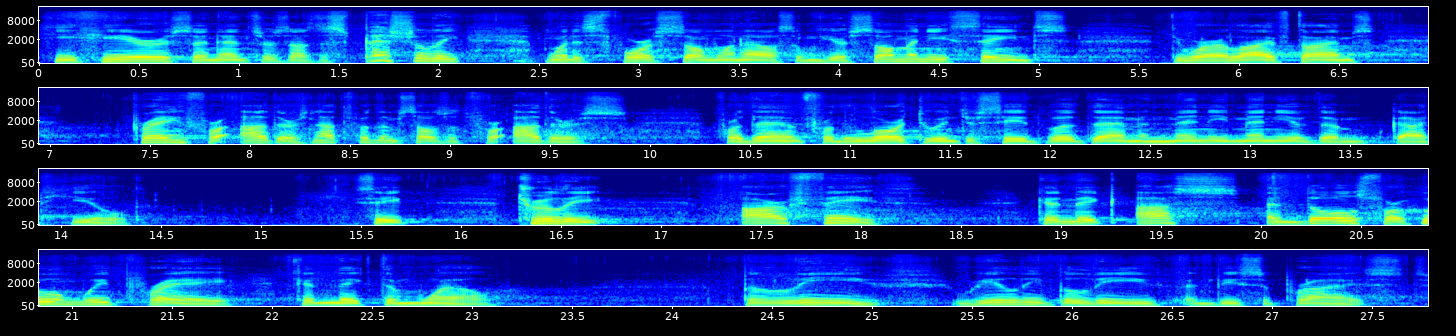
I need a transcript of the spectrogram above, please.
He hears and answers us, especially when it's for someone else. And we hear so many saints through our lifetimes praying for others, not for themselves, but for others, for them, for the Lord to intercede with them, and many, many of them got healed. See, truly, our faith can make us and those for whom we pray can make them well. Believe, really believe, and be surprised.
